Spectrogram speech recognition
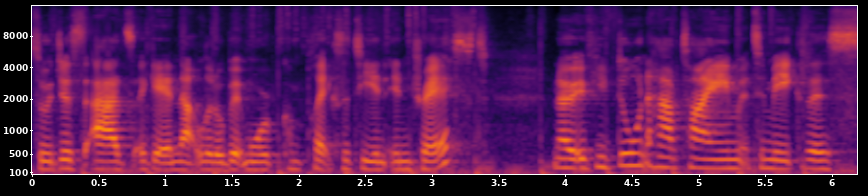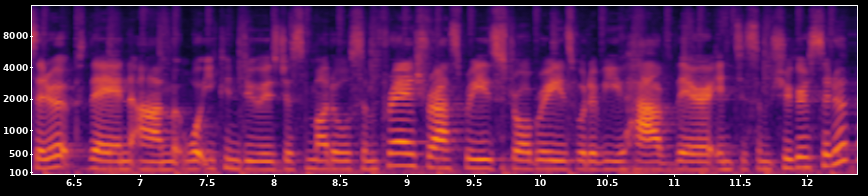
So it just adds, again, that little bit more complexity and interest. Now, if you don't have time to make this syrup, then um, what you can do is just muddle some fresh raspberries, strawberries, whatever you have there into some sugar syrup.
